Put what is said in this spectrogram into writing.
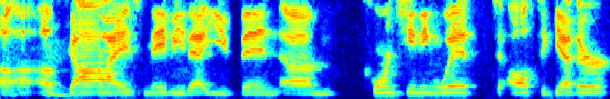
uh, of hmm. guys maybe that you've been um, quarantining with to, all together.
